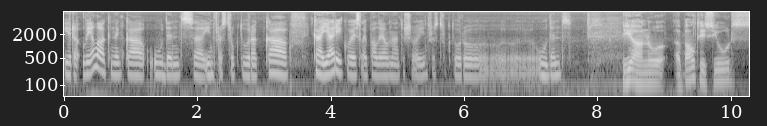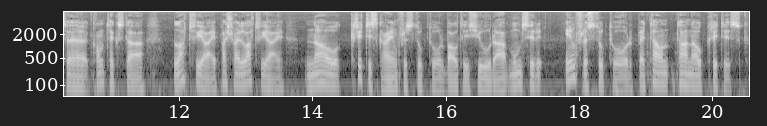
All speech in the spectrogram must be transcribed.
ir lielāka nekā ūdens ā, infrastruktūra. Kā, kā jārīkojas, lai palielinātu šo infrastruktūru ā, ūdens? Jā, no Baltijas jūras uh, kontekstā Latvijai, pašai Latvijai, nav kritiskā infrastruktūra Baltijas jūrā. Mums ir infrastruktūra, bet tā, tā nav kritiska.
